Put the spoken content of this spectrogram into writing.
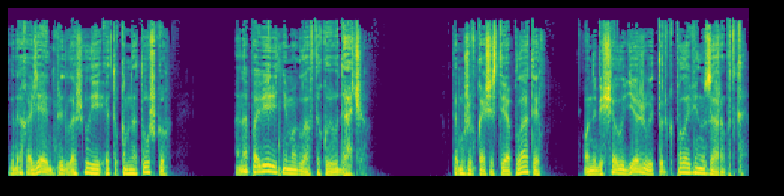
Когда хозяин предложил ей эту комнатушку, она поверить не могла в такую удачу. К тому же в качестве оплаты он обещал удерживать только половину заработка.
